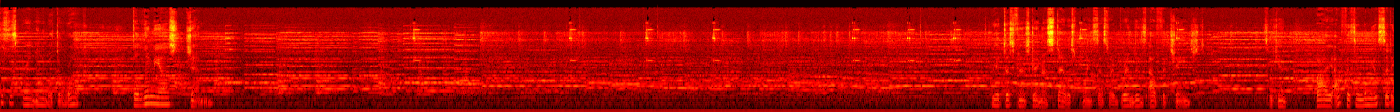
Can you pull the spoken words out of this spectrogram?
This is Brandon about the rock the Lumiose Gem. We had just finished getting our stylish points, that's why Brendan's outfit changed. So we can buy outfits in Lumiose City.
